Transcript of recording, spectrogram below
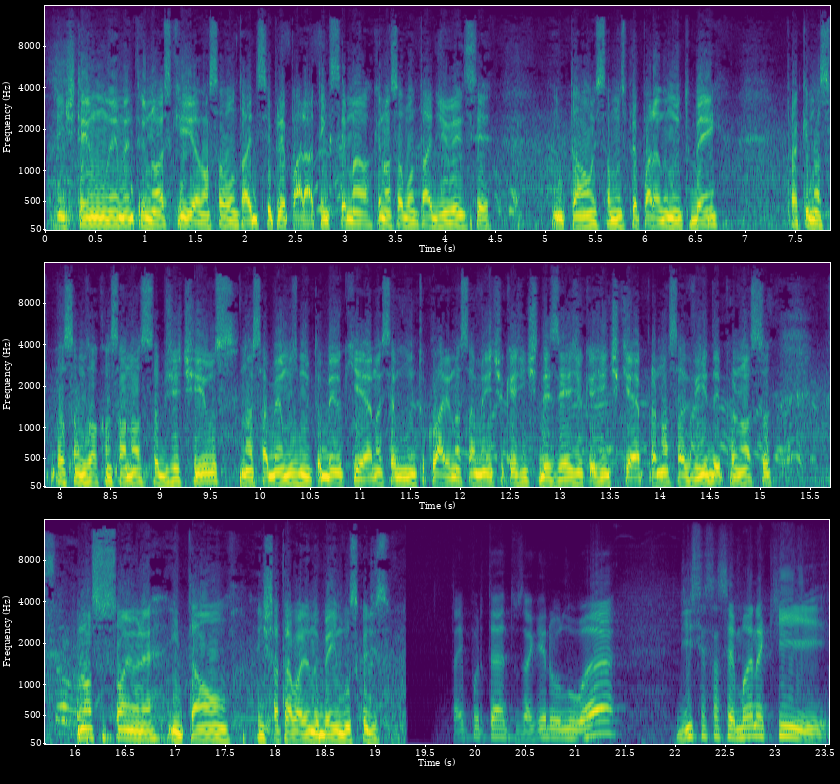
A gente tem um lema entre nós que a nossa vontade de se preparar tem que ser maior que a nossa vontade de vencer. Então, estamos nos preparando muito bem para que nós possamos alcançar nossos objetivos. Nós sabemos muito bem o que é, nós temos muito claro em nossa mente o que a gente deseja, o que a gente quer para a nossa vida e para o nosso, nosso sonho, né? Então, a gente está trabalhando bem em busca disso. Tá aí, portanto, o zagueiro Luan disse essa semana que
